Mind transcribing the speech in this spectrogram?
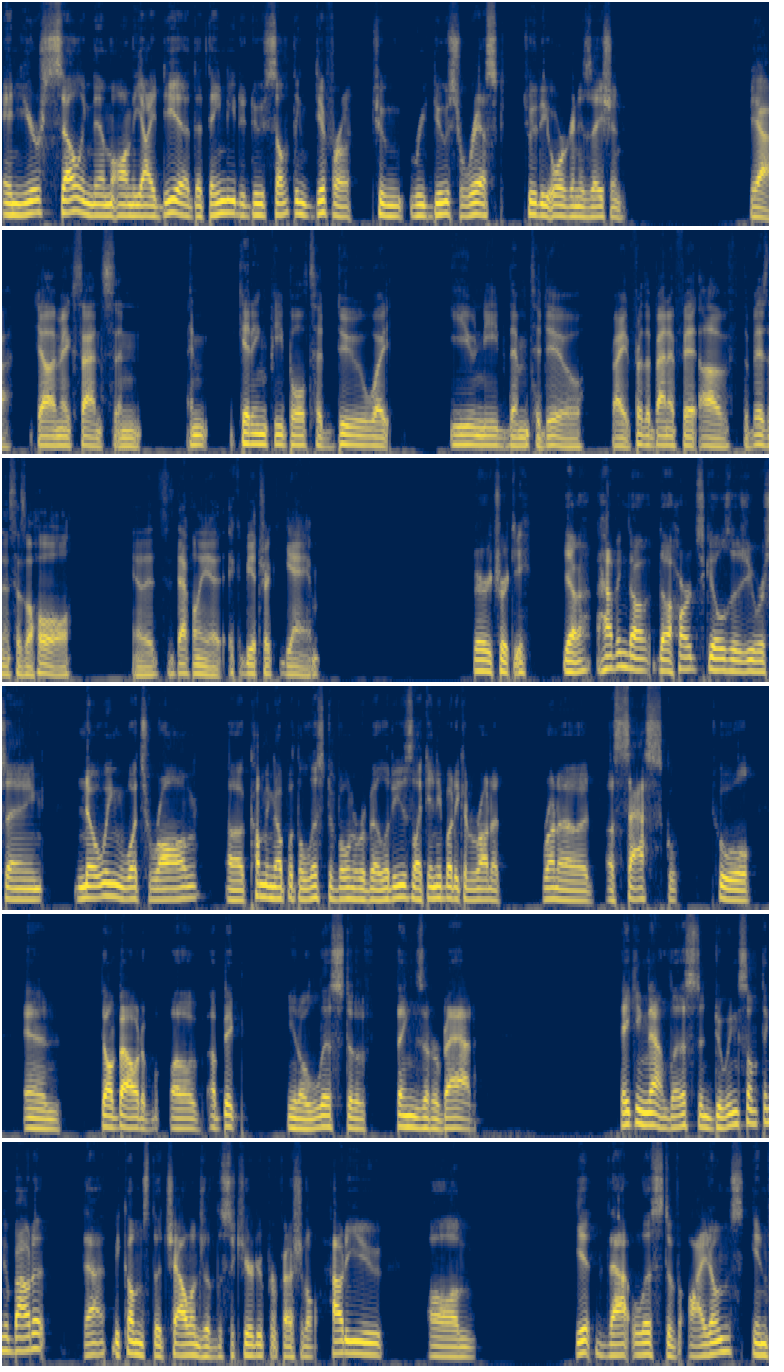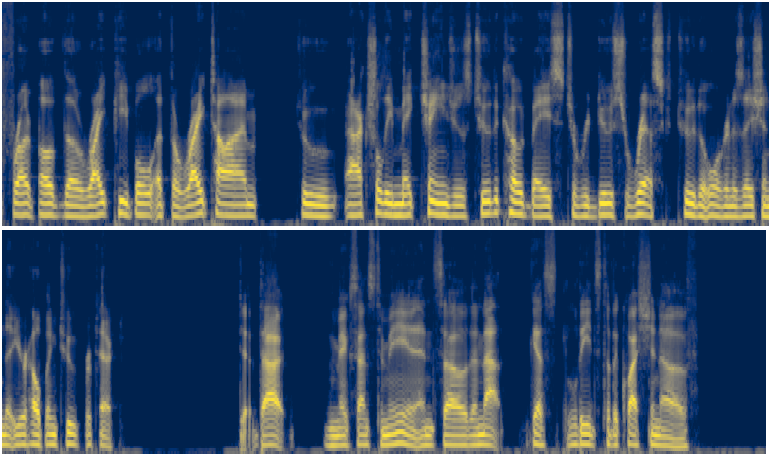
and you're selling them on the idea that they need to do something different to reduce risk to the organization. Yeah, yeah, that makes sense, and and getting people to do what you need them to do, right, for the benefit of the business as a whole you know, it's definitely a, it could be a tricky game. Very tricky. Yeah, having the the hard skills, as you were saying, knowing what's wrong, uh, coming up with a list of vulnerabilities. Like anybody can run a run a, a SAST tool and dump out a, a, a big, you know, list of things that are bad. Taking that list and doing something about it, that becomes the challenge of the security professional. How do you um, get that list of items in front of the right people at the right time to actually make changes to the code base to reduce risk to the organization that you're helping to protect. Yeah, that makes sense to me. And so then that I guess leads to the question of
